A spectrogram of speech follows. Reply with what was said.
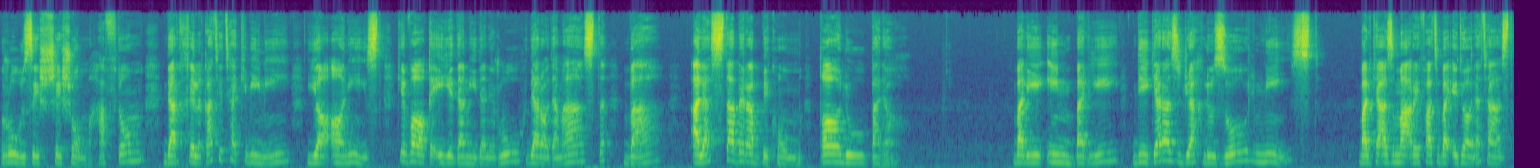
روز ششم هفتم در خلقت تکوینی یا آنی است که واقعی دمیدن روح در آدم است و الست بربکم قالو بلا ولی این بلی دیگر از جهل و ظلم نیست. بلکه از معرفت و عدالت است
